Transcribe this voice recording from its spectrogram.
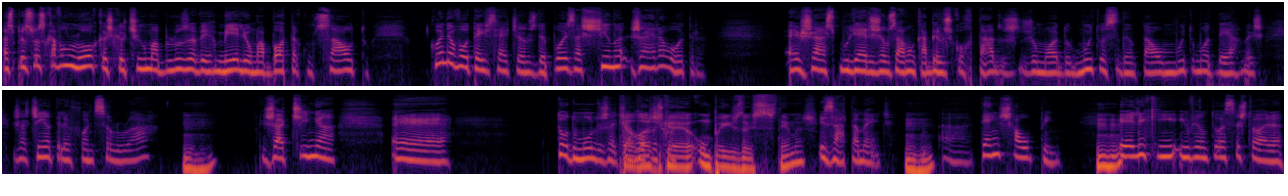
as pessoas ficavam loucas que eu tinha uma blusa vermelha, uma bota com salto. Quando eu voltei sete anos depois, a China já era outra. É, já as mulheres já usavam cabelos cortados de um modo muito ocidental, muito modernas. Já tinha telefone celular, Uhum. já tinha. é, todo mundo já Que tinha é a lógica um país, dois sistemas. Exatamente. Uhum. Ah, Deng Xiaoping. Uhum. Ele que inventou essa história.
